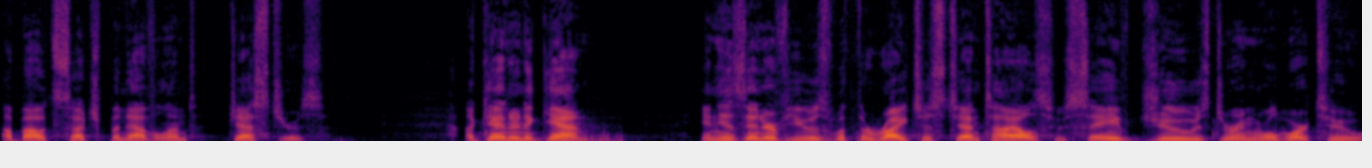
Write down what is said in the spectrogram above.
about such benevolent gestures. Again and again, in his interviews with the righteous Gentiles who saved Jews during World War II,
